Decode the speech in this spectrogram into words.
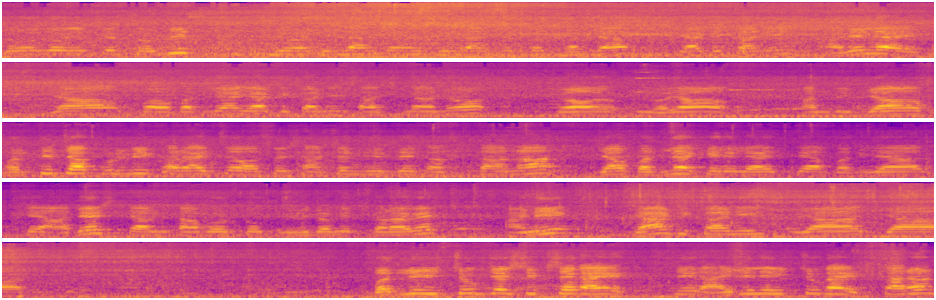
जवळजवळ एकशे सव्वीस जिल्हा जिल्ह्यांतर्गत बदल्या या ठिकाणी झालेल्या आहेत. या बदल्या या ठिकाणी शासनानं या आणि ज्या भरतीच्या पूर्वी करायचं असं शासन निर्देश असताना ज्या बदल्या केलेल्या आहेत त्या बदल्याचे आदेश त्या ताबडतोब निर्गमित करावेत. आणि ज्या ठिकाणी या ज्या बदली इच्छुक जे शिक्षक आहेत ते राहिलेले इच्छुक आहेत कारण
